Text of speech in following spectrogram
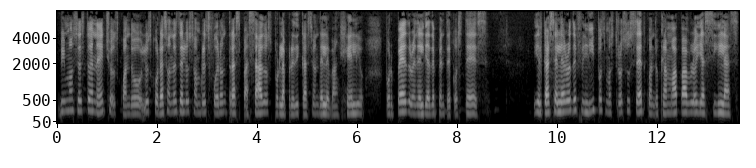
Vimos esto en Hechos, cuando los corazones de los hombres fueron traspasados por la predicación del Evangelio, por Pedro en el día de Pentecostés. Y el carcelero de Filipos mostró su sed cuando clamó a Pablo y a Silas,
